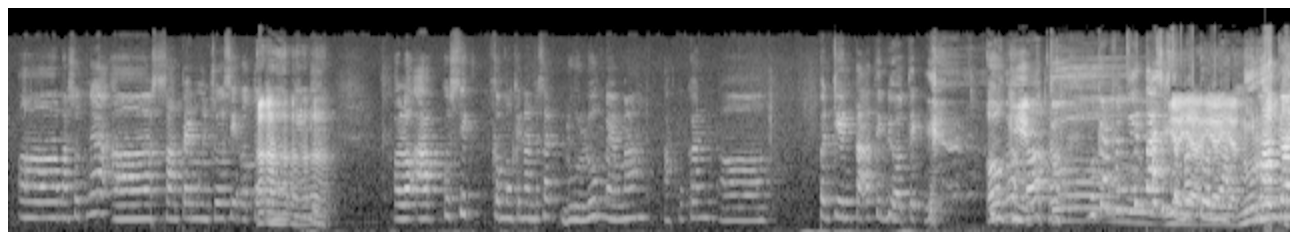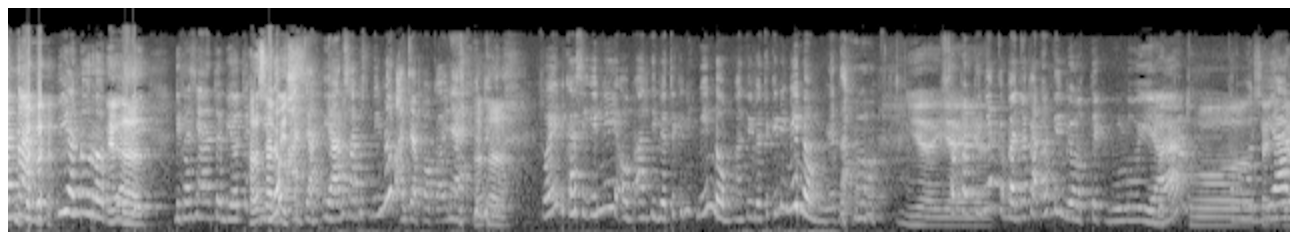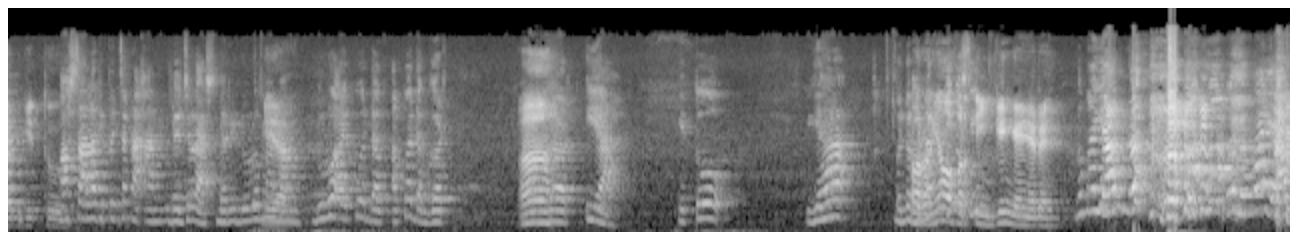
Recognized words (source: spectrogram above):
Eh, maksudnya eh, sampai muncul si Ah, ah, autoimun ah, ini. ah. Kalau aku sih kemungkinan besar dulu memang aku kan eh, pencinta antibiotik. Oh gitu. Bukan pencinta sih Iya, iya, sebetulnya. iya, iya. Nurut. Langganan. Iya nurut. Iya. Jadi dikasih antibiotik Harus minum habis. aja. Ya harus habis minum aja pokoknya. Heeh. Pokoknya dikasih ini om antibiotik ini minum, antibiotik ini minum gitu. Iya, iya, Sepertinya iya. kebanyakan antibiotik dulu ya. Betul, saya Kemudian juga begitu. masalah di pencernaan udah jelas dari dulu Iya. memang dulu aku ada aku ada GERD. Ah, GERD, iya. Itu ya bener-bener orangnya ini sih, overthinking kayaknya deh. lumayan. Lumayan.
